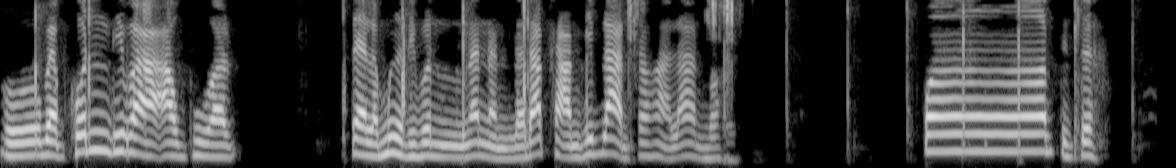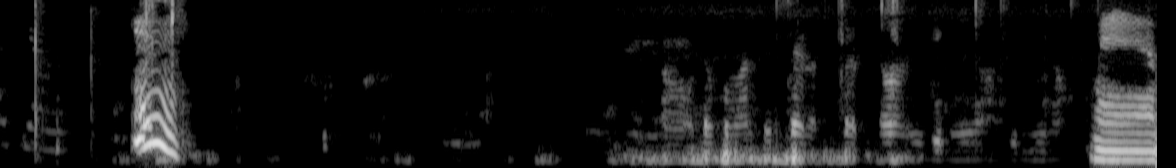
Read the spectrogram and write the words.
โอ้แบบคนที่ว่าเอาผัว แต่ละมือที่เพิ่นนั่นน่ะระดับสามสิบล้านเจ้าหาล้านบ่ปาดติดเจออืม เอาแต่ประมาณเป็นแต่ละแต่ตอนนี้ที่นี้เนาะที่นี้เนาะ แมน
